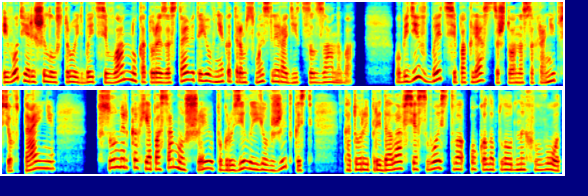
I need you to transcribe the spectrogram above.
И вот я решила устроить Бетси ванну, которая заставит ее в некотором смысле родиться заново. Убедив Бетси поклясться, что она сохранит все в тайне, в сумерках я по самую шею погрузила ее в жидкость, которой придала все свойства околоплодных вод.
